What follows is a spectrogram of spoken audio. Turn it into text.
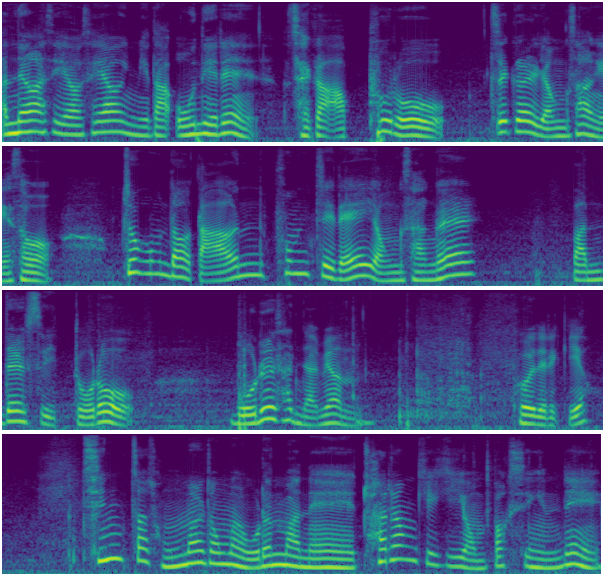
안녕하세요. 세영입니다. 오늘은 제가 앞으로 찍을 영상에서 조금 더 나은 품질의 영상을 만들 수 있도록 뭐를 샀냐면 보여드릴게요. 진짜 정말 정말 오랜만에 촬영기기 언박싱인데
